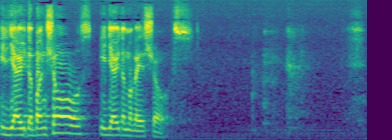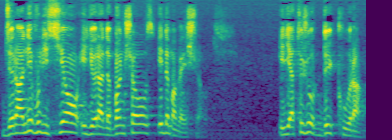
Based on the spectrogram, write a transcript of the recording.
Il y a eu de bonnes choses, il y a eu de mauvaises choses. Durant l'évolution, il y aura de bonnes choses et de mauvaises choses. Il y a toujours deux courants.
